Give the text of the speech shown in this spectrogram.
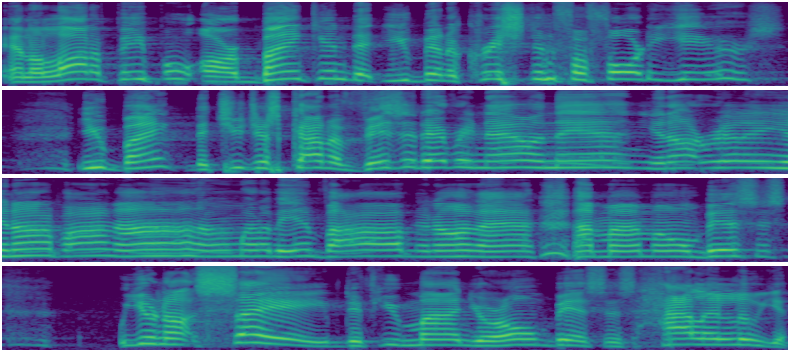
And a lot of people are banking that you've been a Christian for 40 years. You bank that you just kind of visit every now and then. You're not really, you're not a part, no, I'm going to be involved and all that. I mind my own business. You're not saved if you mind your own business. Hallelujah.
